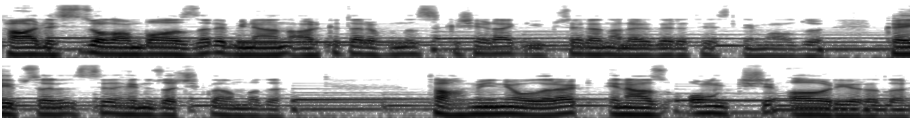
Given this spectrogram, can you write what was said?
talihsiz olan bazıları binanın arka tarafında sıkışarak yükselen alevlere teslim oldu. Kayıp sayısı henüz açıklanmadı. Tahmini olarak en az 10 kişi ağır yaralı.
